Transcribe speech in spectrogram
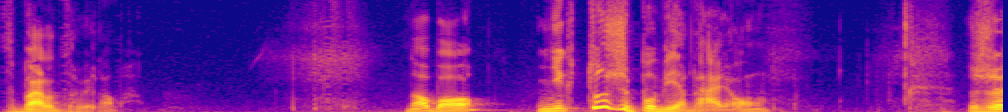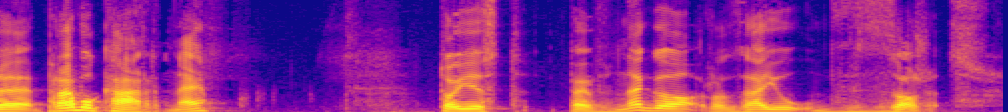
Z bardzo wieloma. No bo niektórzy powiadają, że prawo karne to jest pewnego rodzaju wzorzec.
